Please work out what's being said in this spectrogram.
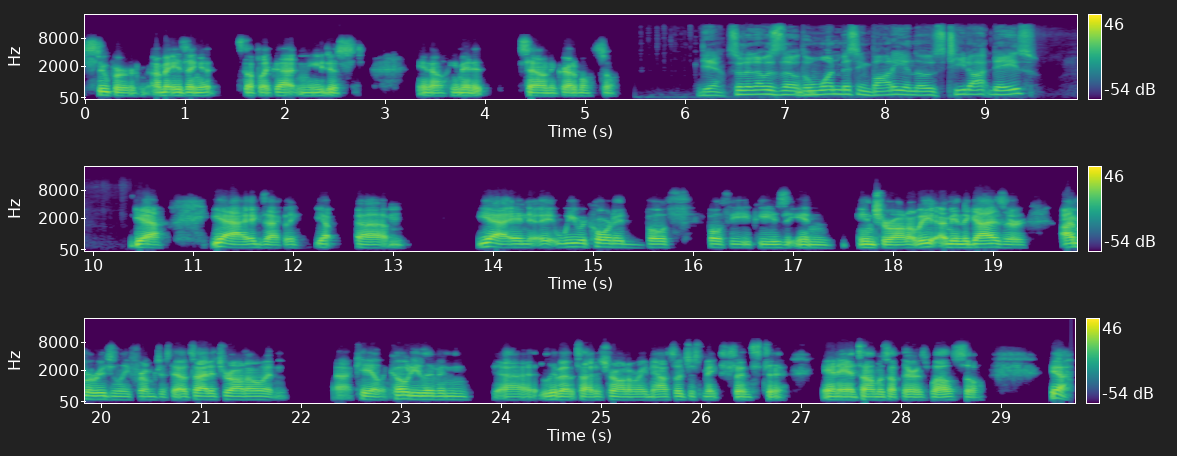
super amazing at stuff like that, and he just, you know, he made it sound incredible. So yeah. So then that was the the mm-hmm. one missing body in those T dot days. Yeah, yeah, exactly. Yep. Um, yeah, and it, we recorded both both the EPs in in Toronto. We, I mean, the guys are. I'm originally from just outside of Toronto, and uh, Cale and Cody live in uh, live outside of Toronto right now, so it just makes sense to. And Anton was up there as well, so yeah,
